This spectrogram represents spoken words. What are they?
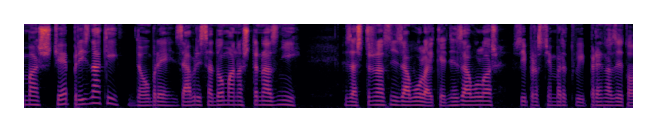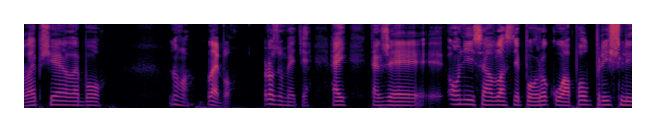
máš tie príznaky? Dobre, zavri sa doma na 14 dní. Za 14 dní zavolaj, keď nezavoláš, si proste mŕtvý. Pre nás je to lepšie, lebo... No, lebo Rozumiete? Hej, takže e, oni sa vlastne po roku a pol prišli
